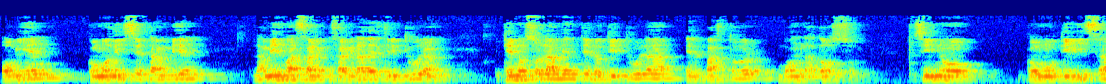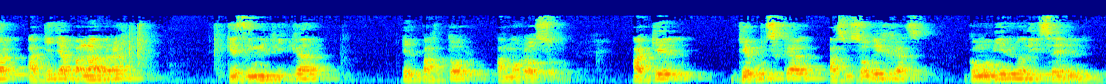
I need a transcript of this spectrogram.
o bien, como dice también la misma Sagrada Escritura, que no solamente lo titula el pastor bondadoso, sino como utiliza aquella palabra que significa el pastor amoroso, aquel que busca a sus ovejas, como bien lo dice él,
